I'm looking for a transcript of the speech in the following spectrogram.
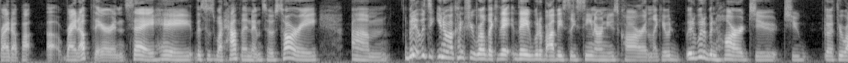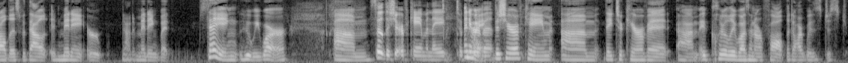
right up, uh, right up there and say, "Hey, this is what happened. I'm so sorry." um but it was you know a country road like they they would have obviously seen our news car and like it would it would have been hard to to go through all this without admitting or not admitting but saying who we were um So the sheriff came and they took anyway care of it. the sheriff came um they took care of it um it clearly wasn't our fault the dog was just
